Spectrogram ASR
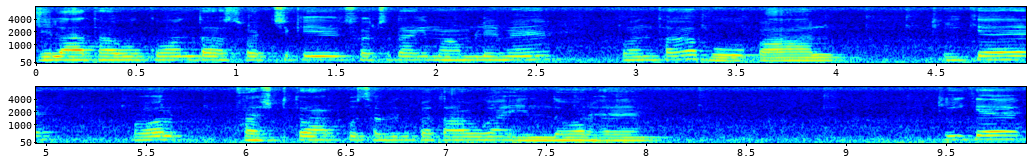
ज़िला था, वो कौन था? स्वच्छ के, स्वच्छता के मामले में कौन था? भोपाल। ठीक है? और फ़र्स्ट तो आपको सभी को पता होगा, इंदौर है। ठीक है?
